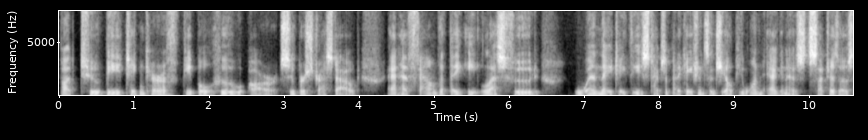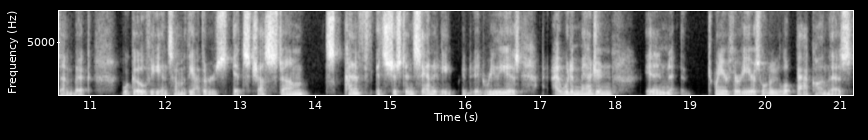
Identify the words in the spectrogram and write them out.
but to be taking care of people who are super stressed out and have found that they eat less food when they take these types of medications, the GLP-1 agonists, such as Ozempic, Wegovy, and some of the others. It's just, um, it's kind of, it's just insanity. It, it really is. I would imagine in 20 or 30 years when we look back on this,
